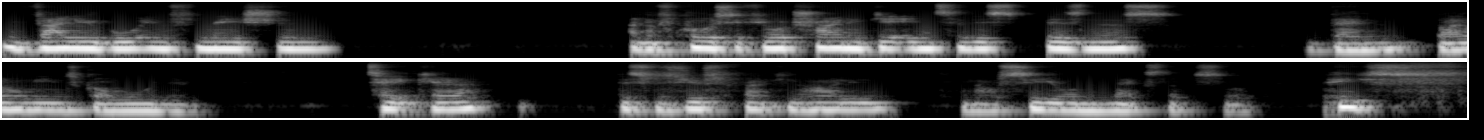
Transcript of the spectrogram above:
valuable information. And of course, if you're trying to get into this business, then by all means go all in. Take care. This was Yusuf Frankie Harley, and I'll see you on the next episode. Peace.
